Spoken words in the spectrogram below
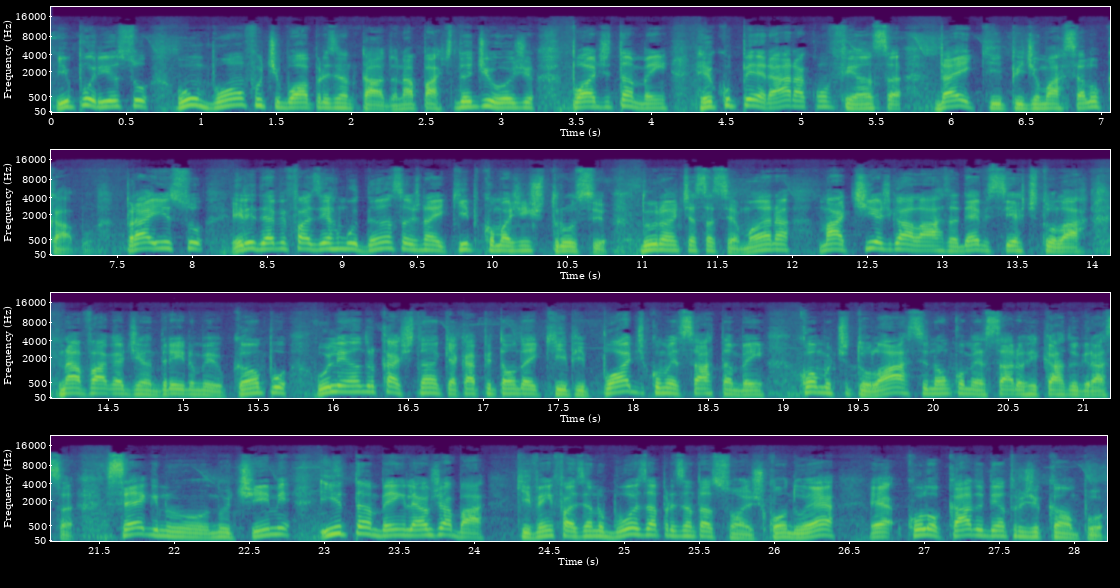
e, por isso, um bom futebol apresentado na partida de hoje pode também recuperar a confiança da equipe de Marcelo Cabo. Para isso, ele deve fazer mudanças na equipe, como a gente trouxe durante essa semana. Matias Galarza deve ser titular na vaga de Andrei no meio-campo. O Leandro Castan, que é capitão da equipe, pode começar também como titular. Se não começar, o Ricardo Graça segue no, no time. E também Léo Jabá, que vem fazendo boas apresentações. Quando é, é colocado dentro de campo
